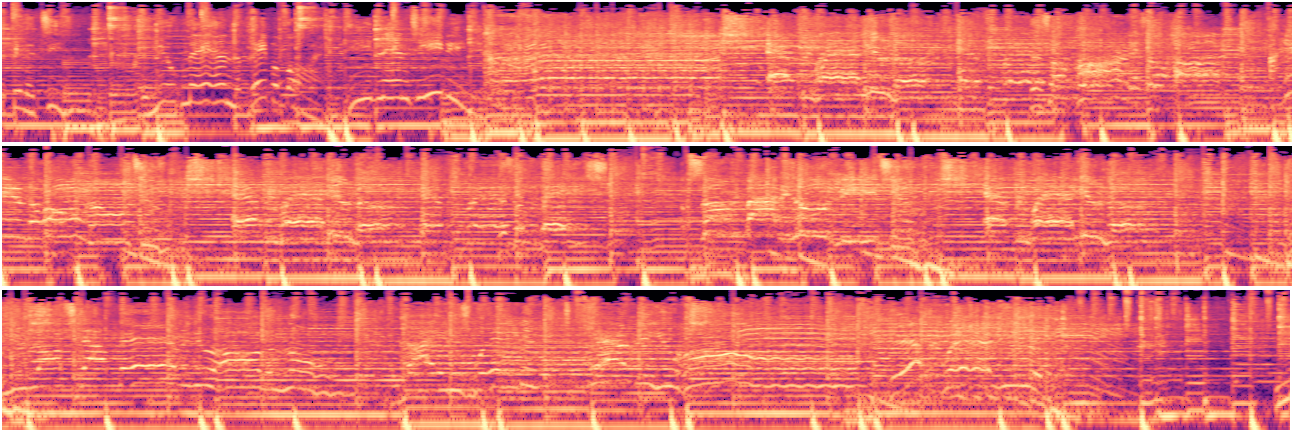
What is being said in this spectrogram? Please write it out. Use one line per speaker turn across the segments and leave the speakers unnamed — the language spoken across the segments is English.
disability. The milkman, the paperboy, evening TV.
